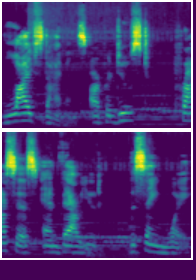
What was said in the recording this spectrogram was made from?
Life's diamonds are produced, processed, and valued the same way.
